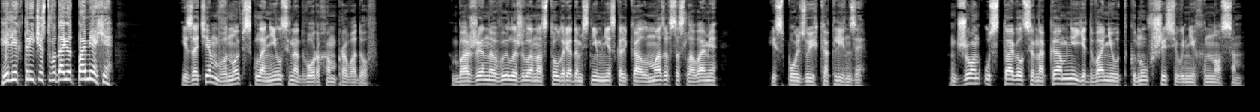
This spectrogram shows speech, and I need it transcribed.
Электричество дает помехи!» И затем вновь склонился над ворохом проводов. Бажена выложила на стол рядом с ним несколько алмазов со словами «Используй их как линзы». Джон уставился на камни, едва не уткнувшись в них носом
